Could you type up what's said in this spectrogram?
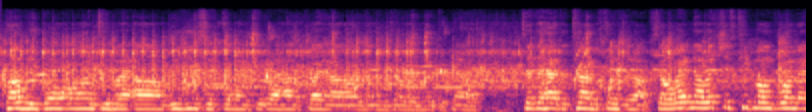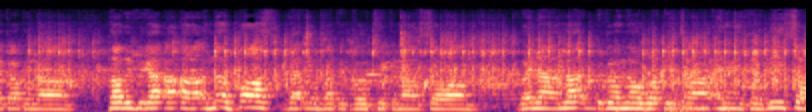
probably go on to my uh, Wii U system and figure out how to play uh, Legend of Zelda Legend Past since I have the time to finish it up. So right now, let's just keep on going back up and uh, probably we got uh, uh, another boss that we're about to go taking out. So um. Right now, I'm not gonna know what this uh, enemy is gonna be, so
